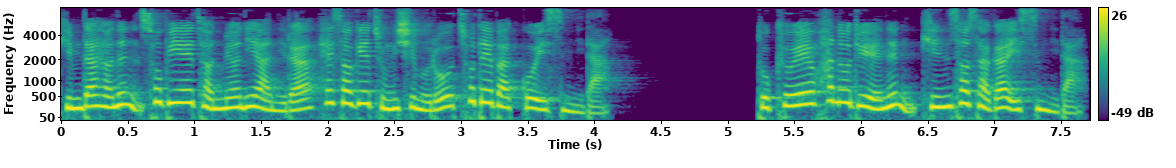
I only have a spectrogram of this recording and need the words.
김다현은 소비의 전면이 아니라 해석의 중심으로 초대받고 있습니다. 도쿄의 환호 뒤에는 긴 서사가 있습니다.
